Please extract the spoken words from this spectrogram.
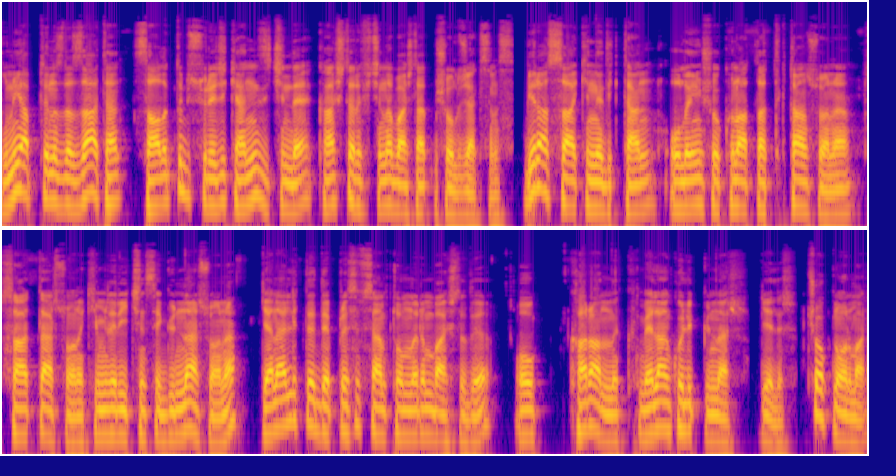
Bunu yaptığınızda zaten sağlıklı bir süreci kendiniz için de karşı taraf için de başlatmış olacaksınız. Biraz sakinledikten, olayın şokunu atlattıktan sonra, saatler sonra, kimileri içinse günler sonra genellikle depresif semptomların başladığı o karanlık, melankolik günler gelir. Çok normal.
